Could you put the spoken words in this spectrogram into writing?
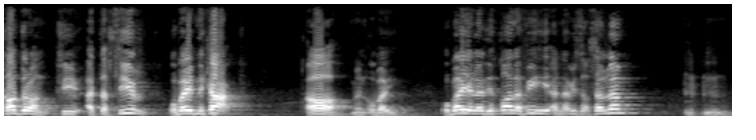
قدرا في التفسير أبي بن كعب. آه من أبي. أبي الذي قال فيه النبي صلى الله عليه وسلم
